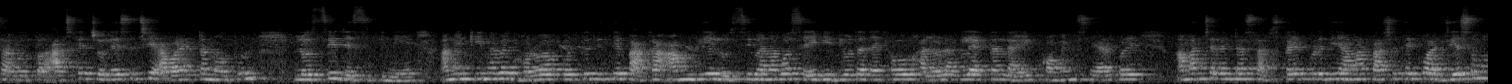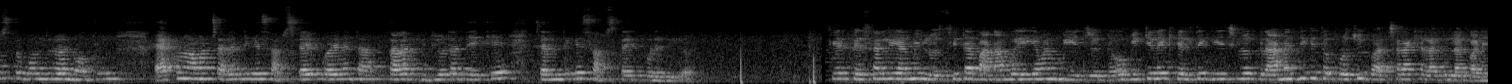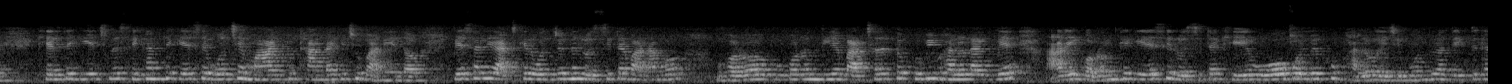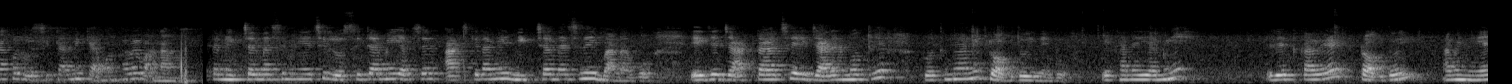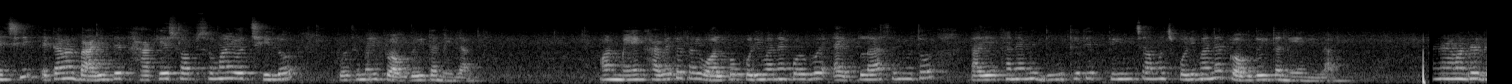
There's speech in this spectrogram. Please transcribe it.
স্বাগত। আজকে চলে এসেছি আবার একটা নতুন লস্যির রেসিপি নিয়ে। আমি কীভাবে ঘরোয়া পদ্ধতিতে পাকা আম দিয়ে লস্যি বানাবো সেই ভিডিওটা দেখাবো। ভালো লাগলে একটা লাইক কমেন্ট শেয়ার করে আমার চ্যানেলটা সাবস্ক্রাইব করে দিয়ে আমার পাশে থেকো। আর যে সমস্ত বন্ধুরা নতুন এখনও আমার চ্যানেলটিকে সাবস্ক্রাইব করে না তারা ভিডিওটা দেখে চ্যানেলটিকে সাবস্ক্রাইব করে দিও। আজকে স্পেশালি আমি লস্যিটা বানাবো, এই আমার মেয়ের জন্য। ও বিকেলে খেলতে গিয়েছিল, গ্রামের দিকে তো প্রচুর বাচ্চারা খেলাধুলা করে। খেলতে গিয়েছিল, সেখান থেকে এসে বলছে, মা, একটু ঠান্ডা কিছু বানিয়ে দাও। স্পেশালি আজকের ওর জন্য লস্যিটা বানাবো। ঘরোয়া উপকরণ দিয়ে বাচ্চাদের তো খুবই ভালো লাগবে। আর এই গরম থেকে এসে লস্যিটা খেয়ে ও বলবে, খুব ভালো হয়েছে। বন্ধুরা, দেখতে থাকো লস্যিটা আমি কেমনভাবে বানাবো? একটা মিক্সচার মেশিন নিয়েছি লস্যিটা আমি আজকে- আজকের আমি মিক্সচার মেশিনেই বানাবো। এই যে জারটা আছে, এই জারের মধ্যে প্রথমে আমি টক দই নেব। এখানেই আমি রেড কালারের টক দই আমি নিয়েছি। এটা আমার বাড়িতে থাকে সব সময় ও ছিল। প্রথমে এই টক দইটা নিলাম। আমার মেয়ে খাবে তো, তাই অল্প পরিমাণে করব, এক গ্লাসের মতো। তাই এখানে আমি দু থেকে তিন চামচ পরিমাণে টক দইটা নিয়ে নিলাম। এখানে আমাদের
